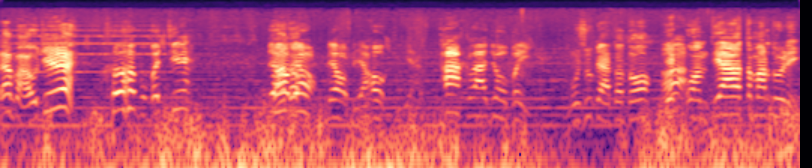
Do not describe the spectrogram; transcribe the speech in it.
લે ભાવજી બચ્ચી બેહો બેહો બેહો બેહો. થાક લાજો ભાઈ. હું શું કહેતો તો? એક કોમથી આવ્યો તમાર દોડી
